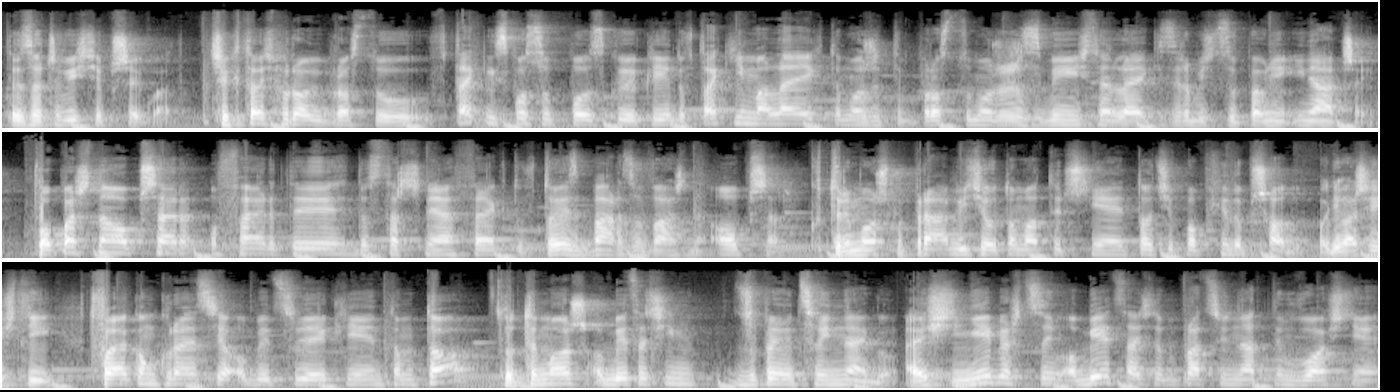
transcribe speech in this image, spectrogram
To jest oczywiście przykład. Czy ktoś robi po prostu w taki sposób pozyskuje klientów, taki ma lejek, to może ty po prostu możesz zmienić ten lejek i zrobić zupełnie inaczej. Popatrz na obszar oferty dostarczenia efektów. To jest bardzo ważny obszar, który możesz poprawić automatycznie, to cię popchnie do przodu. Ponieważ jeśli twoja konkurencja obiecuje klientom to, to ty możesz obiecać im zupełnie co innego. A jeśli nie wiesz, co im obiecać, to popracuj nad tym właśnie,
